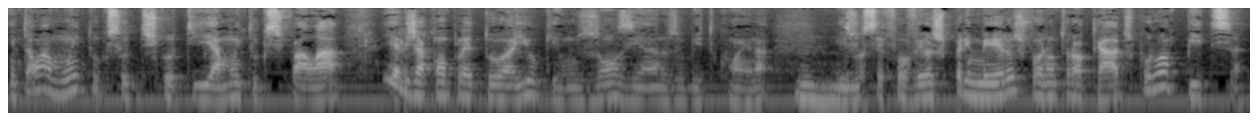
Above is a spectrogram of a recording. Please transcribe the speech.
Então há muito o que se discutir, há muito o que se falar. E ele já completou aí o que? Uns 11 anos o Bitcoin, né? Uhum. E se você for ver, os primeiros foram trocados por uma pizza.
